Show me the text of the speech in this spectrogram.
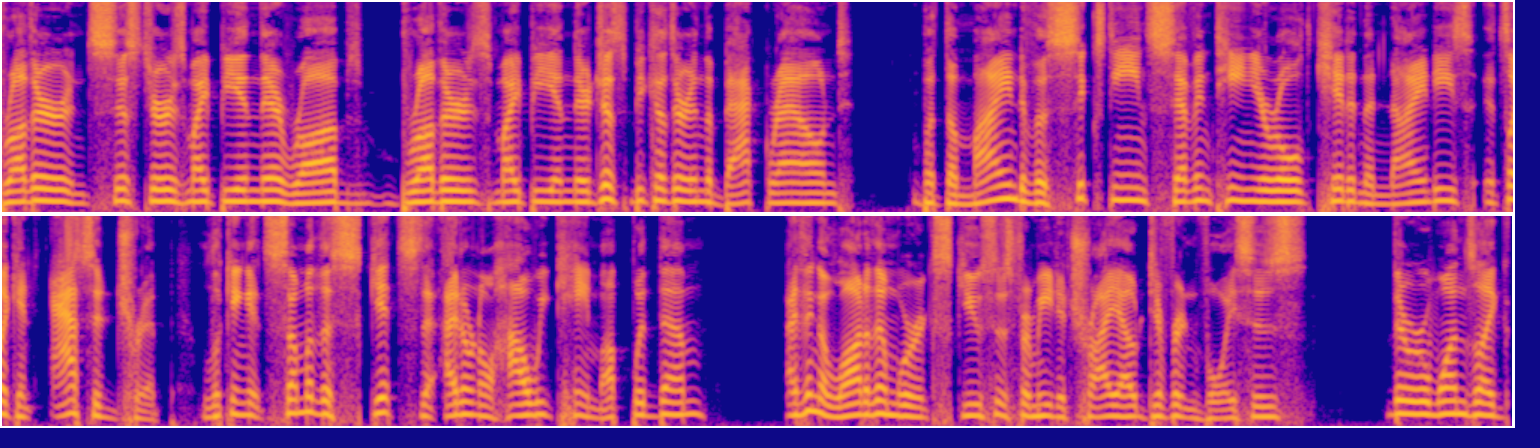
brother and sisters might be in there. Rob's brothers might be in there just because they're in the background. But the mind of a 16, 17 year old kid in the 90s, it's like an acid trip looking at some of the skits that I don't know how we came up with them. I think a lot of them were excuses for me to try out different voices. There were ones like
